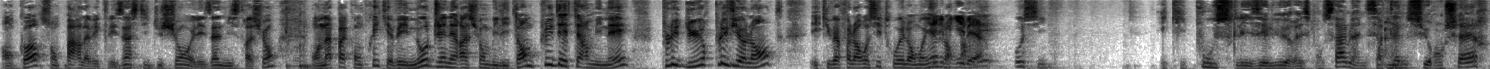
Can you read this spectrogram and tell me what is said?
en Corse, on parle avec les institutions et les administrations, on n'a pas compris qu'il y avait une autre génération militante, plus déterminée, plus dure, plus violente, et qu'il va falloir aussi trouver leurs moyens de leur parler aussi. Et qui pousse les élus responsables à une certaine surenchère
